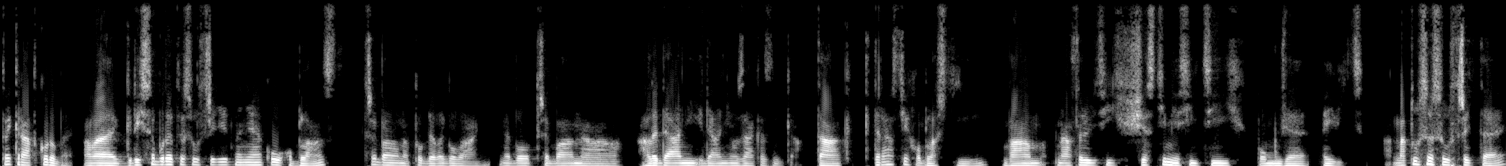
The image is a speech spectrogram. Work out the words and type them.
to je krátkodobé, ale když se budete soustředit na nějakou oblast, třeba na to delegování, nebo třeba na hledání ideálního zákazníka, tak která z těch oblastí vám v následujících 6 měsících pomůže nejvíc. Na tu se soustřeďte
